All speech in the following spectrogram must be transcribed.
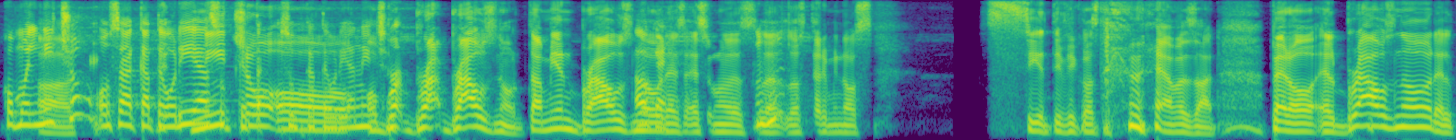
Como el nicho, ah, o sea, categoría, nicho o, subcategoría nicho. browse node. También browse node es, uno de los, términos científicos de Amazon. Pero el browse node, el,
